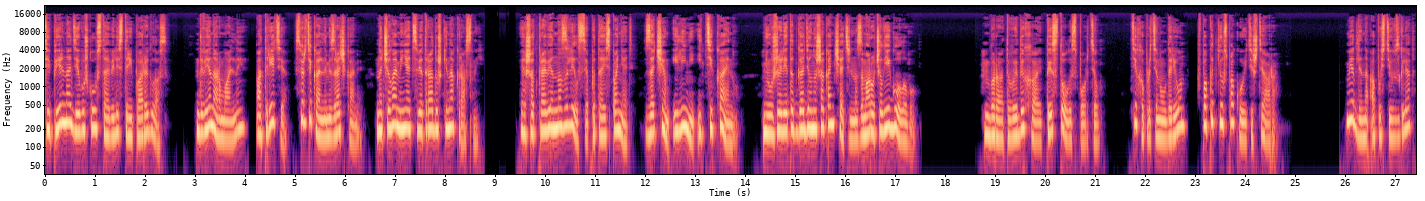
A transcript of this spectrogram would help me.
Теперь на девушку уставились три пары глаз. Две нормальные, а третья, с вертикальными зрачками, начала менять цвет радужки на красный. Эш откровенно злился, пытаясь понять, зачем Илине идти к Каину. Неужели этот гаденыш окончательно заморочил ей голову? «Брат, выдыхай, ты стол испортил», — тихо протянул Дарион в попытке успокоить Иштиара. Медленно опустив взгляд,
